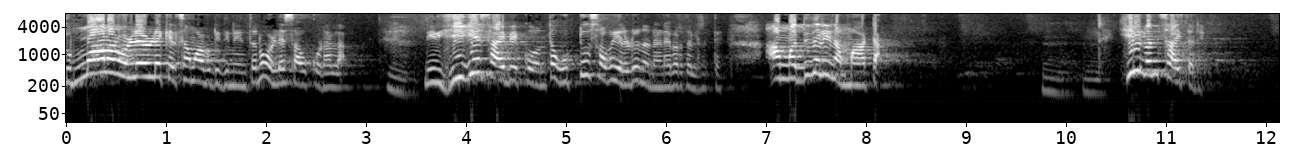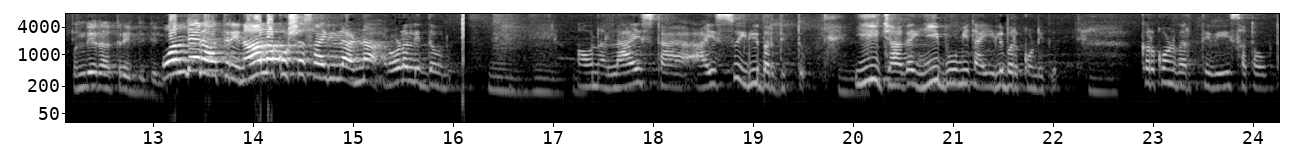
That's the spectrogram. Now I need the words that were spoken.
ತುಂಬ ನಾನು ಒಳ್ಳೆ ಒಳ್ಳೆ ಕೆಲಸ ಮಾಡಿಬಿಟ್ಟಿದ್ದೀನಿ ಅಂತಲೂ ಒಳ್ಳೆ ಸಾವು ಕೊಡಲ್ಲ. ನೀನು ಹೀಗೆ ಸಾಯ್ಬೇಕು ಅಂತ ಹುಟ್ಟು ಸಾವು ಎರಡು ನನ್ನ ಹಣೆ ಬರದಲ್ಲಿರುತ್ತೆ ಆ ಮಧ್ಯದಲ್ಲಿ ನಮ್ಮ ಆಟ. ಇಲ್ಲಿ ಬಂದು ಸಾಯ್ತಾನೆ. ಒಂದೇ ರಾತ್ರಿ ಇದ್ದಿದ್ದಿಲ್ಲ. ಒಂದೇ ರಾತ್ರಿ ನಾಲ್ಕು ವರ್ಷ ಸಾಯಲಿಲ್ಲ ಅಣ್ಣ ರೋಡಲ್ಲಿದ್ದವನು. ಅವನ ಲಾಯಿಸ್ಟ್ ಆಯಸ್ಸು ಇಲ್ಲಿ ಬರ್ದಿತ್ತು. ಈ ಜಾಗ ಈ ಭೂಮಿ ತಾಯಿ ಇಲ್ಲಿ ಬರ್ಕೊಂಡಿದ್ಲು. ಕರ್ಕೊಂಡು ಬರ್ತೀವಿ ಸತ್ತೋಗ್ಬಿಟ್ಟ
